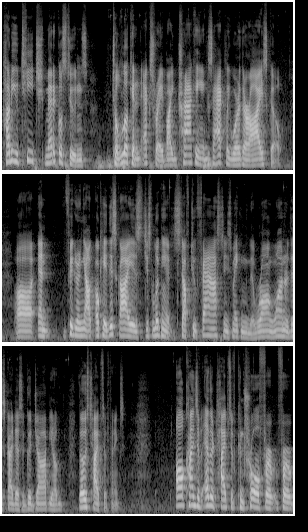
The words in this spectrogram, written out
how do you teach medical students to look at an x-ray by tracking exactly where their eyes go. And figuring out, okay, this guy is just looking at stuff too fast and he's making the wrong one, or this guy does a good job, you know, those types of things all kinds of other types of control for, for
